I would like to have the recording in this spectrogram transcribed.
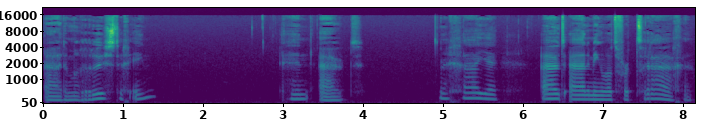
Adem rustig in en uit. En ga je uitademing wat vertragen.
